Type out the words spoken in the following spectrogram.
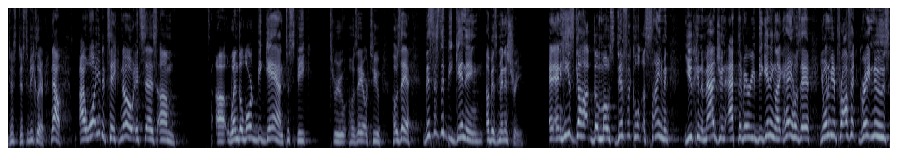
just, just to be clear. Now, I want you to take note. It says, um, uh, when the Lord began to speak through Hosea or to Hosea. This is the beginning of his ministry. And, and, he's got the most difficult assignment you can imagine at the very beginning. Like, hey, Hosea, you want to be a prophet? Great news.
